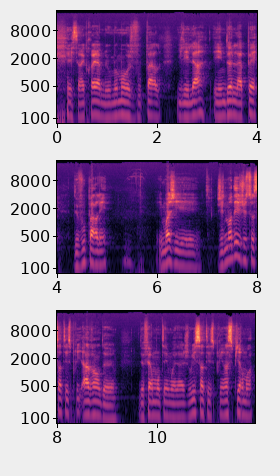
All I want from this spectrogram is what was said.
et c'est incroyable, mais au moment où je vous parle, il est là et il me donne la paix de vous parler. Et moi, j'ai demandé juste au Saint-Esprit avant de, faire mon témoignage. Oui, Saint-Esprit, inspire-moi.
